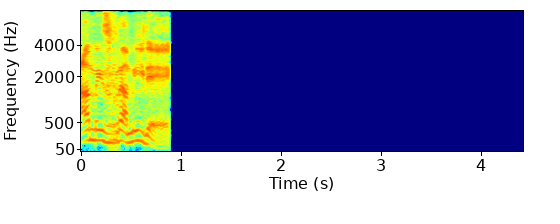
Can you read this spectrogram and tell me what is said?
James Ramírez.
